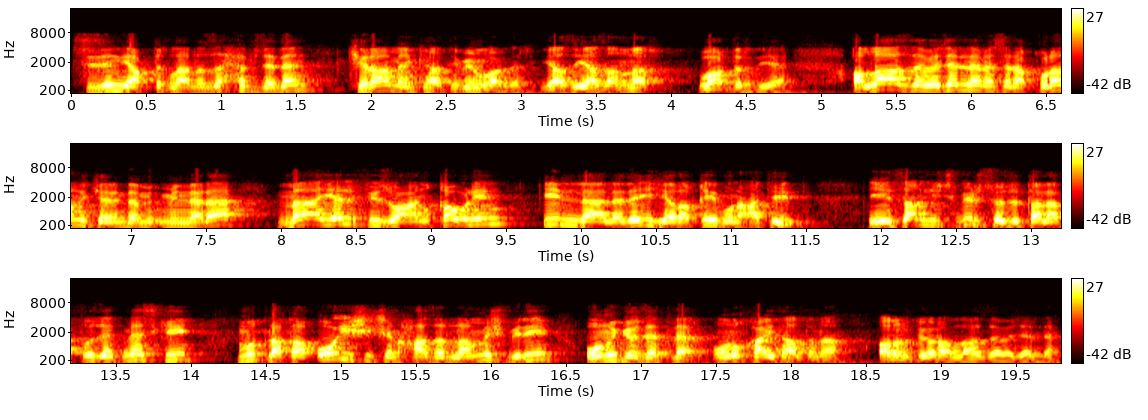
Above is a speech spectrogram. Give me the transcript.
sizin yaptıklarınızı hıfzeden kiramen katibin vardır. Yazı yazanlar vardır diye. Allah azze ve celle mesela Kur'an-ı Kerim'de müminlere ma yelfizu an kavlin illa ledeyhi rakibun atid. İnsan hiçbir sözü telaffuz etmez ki mutlaka o iş için hazırlanmış biri onu gözetler, onu kayıt altına alır diyor Allah azze ve celle.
